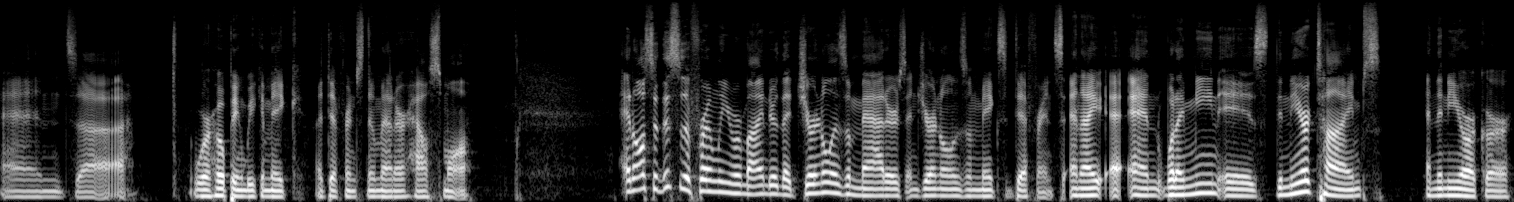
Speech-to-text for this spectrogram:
and uh we're hoping we can make a difference no matter how small. And also this is a friendly reminder that journalism matters and journalism makes a difference. And I and what I mean is the New York Times and the New Yorker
